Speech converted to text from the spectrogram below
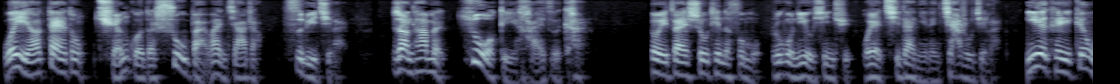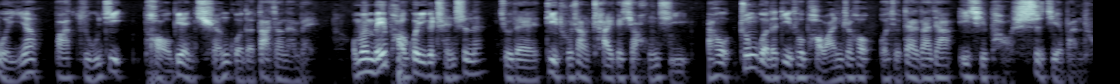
我也要带动全国的数百万家长自律起来，让他们做给孩子看。各位在收听的父母，如果你有兴趣，我也期待你能加入进来。你也可以跟我一样，把足迹跑遍全国的大江南北。我们每跑过一个城市呢，就在地图上插一个小红旗，然后中国的地图跑完之后，我就带着大家一起跑世界版图。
